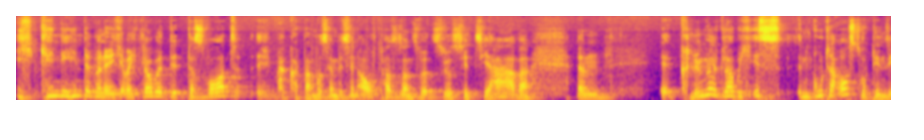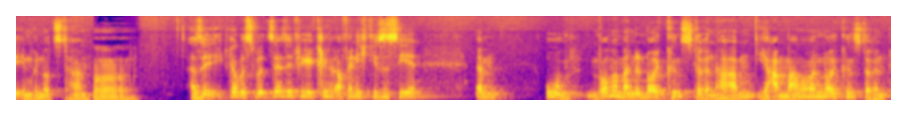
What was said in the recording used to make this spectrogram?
Ich kenne die Hintergründe nicht, aber ich glaube, das Wort, mein Gott, man muss ja ein bisschen aufpassen, sonst wird es justiziar, aber ähm, äh, Klüngel, glaube ich, ist ein guter Ausdruck, den sie eben genutzt haben. Also ich glaube, es wird sehr, sehr viel geklingelt, auch wenn ich dieses sehe, ähm, oh, wollen wir mal eine neue Künstlerin haben? Ja, machen wir mal eine neue Künstlerin.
